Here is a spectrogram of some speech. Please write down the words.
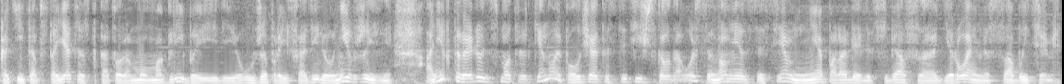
какие-то обстоятельства, которые могли бы или уже происходили у них в жизни. А некоторые люди смотрят кино и получают эстетическое удовольствие, но вместе с тем не параллелят себя с героями, с событиями.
